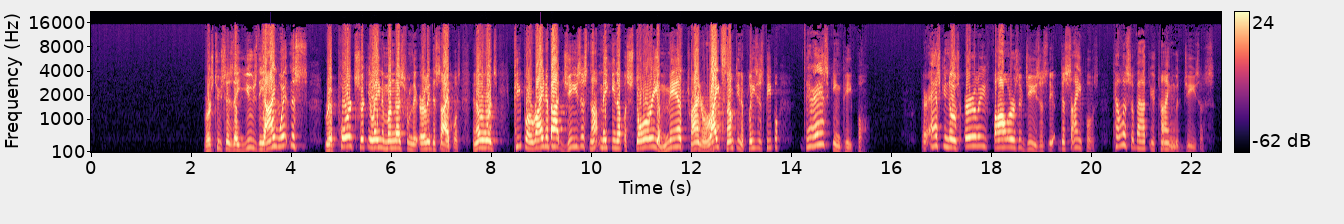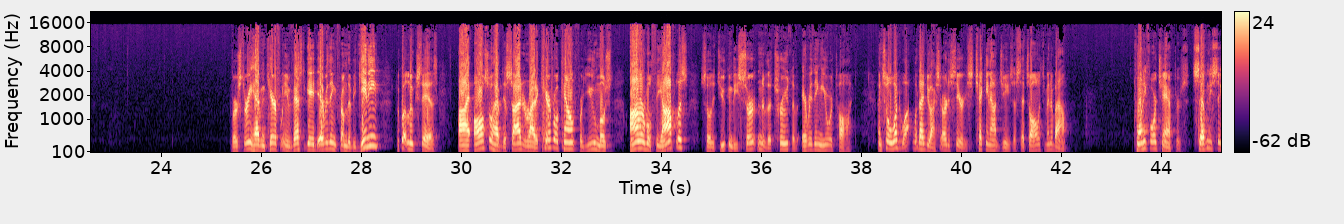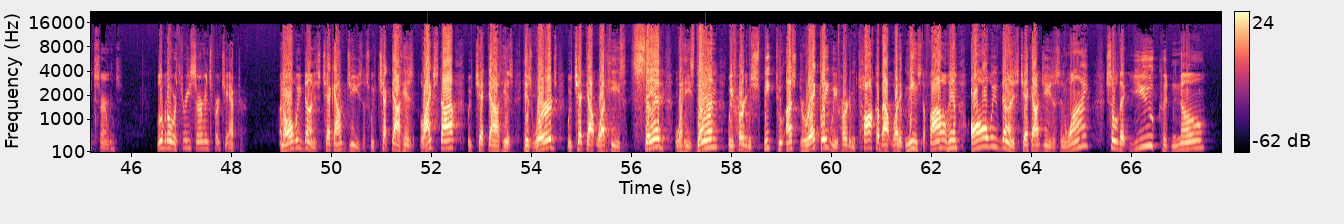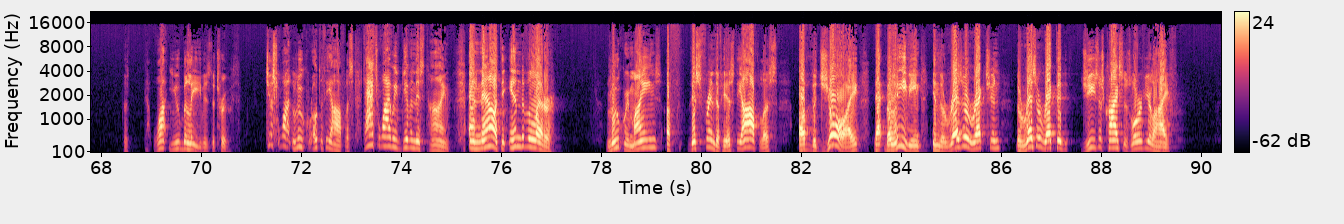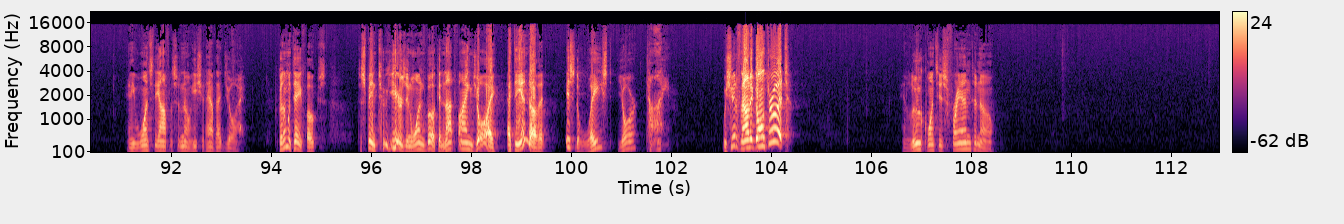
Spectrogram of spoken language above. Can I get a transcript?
Verse 2 says they used the eyewitness reports circulating among us from the early disciples. In other words, people are writing about Jesus, not making up a story, a myth, trying to write something that pleases people. They're asking people. They're asking those early followers of Jesus, the disciples, tell us about your time with Jesus. Verse 3 having carefully investigated everything from the beginning, look what Luke says. I also have decided to write a careful account for you, most honorable Theophilus, so that you can be certain of the truth of everything you were taught. And so, what, what, what did I do? I started a series, Checking Out Jesus. That's all it's been about. 24 chapters, 76 sermons, a little bit over three sermons per chapter. And all we've done is check out Jesus. We've checked out his lifestyle. We've checked out his, his words. We've checked out what he's said, what he's done. We've heard him speak to us directly. We've heard him talk about what it means to follow him. All we've done is check out Jesus. And why? So that you could know the, that what you believe is the truth. Just what Luke wrote to Theophilus. That's why we've given this time. And now at the end of the letter, Luke reminds of this friend of his, Theophilus, of the joy that believing in the resurrection, the resurrected Jesus Christ as Lord of your life. And he wants Theophilus to know he should have that joy. Because I'm going to tell you, folks, to spend two years in one book and not find joy at the end of it is to waste your time. We should have found it going through it. And Luke wants his friend to know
